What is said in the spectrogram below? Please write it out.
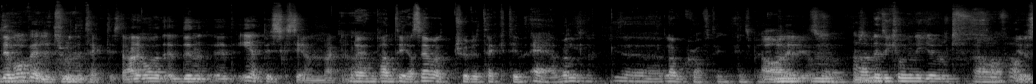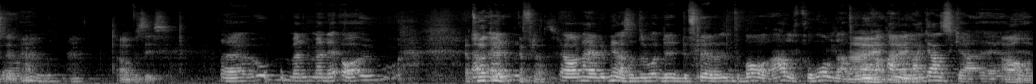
Det var väldigt True Mm. Detective. Ja, det var en, episk scen Och verkligen. det är en parentes är att True Detective är väl uh, Lovecraft-inspirerat. Ja, det är det ju. Så- Ja, lite Kungen i gult Ja, just det. Mm. Ja, precis. Eh, Men, men det, ja, Jag tror att du... eh, Ja, förlåt. ja, nej, jag vill minnas att det, var, det, det flödade inte bara alkohol där. Nej, det var alla nej. ganska... Eh, Ja,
